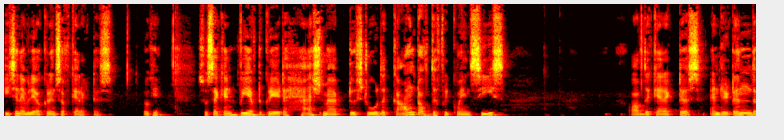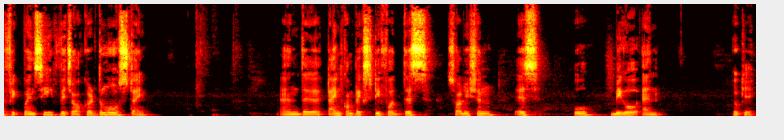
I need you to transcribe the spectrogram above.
each and every occurrence of characters. Okay? So second we have to create a hash map to store the count of the frequencies of the characters and return the frequency which occurred the most time. And the time complexity for this solution is o big o n. Okay?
